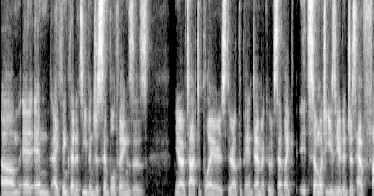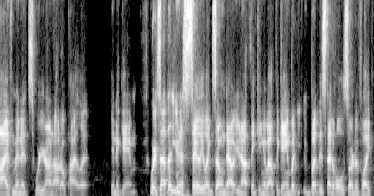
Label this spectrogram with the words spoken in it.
Um, and, and I think that it's even just simple things as, you know, I've talked to players throughout the pandemic who have said like it's so much easier to just have five minutes where you're on autopilot in a game. Where it's not that you're necessarily like zoned out, you're not thinking about the game, but but it's that whole sort of like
